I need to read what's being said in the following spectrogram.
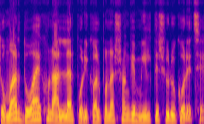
তোমার দোয়া এখন আল্লাহর পরিকল্পনার সঙ্গে মিলতে শুরু করেছে।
